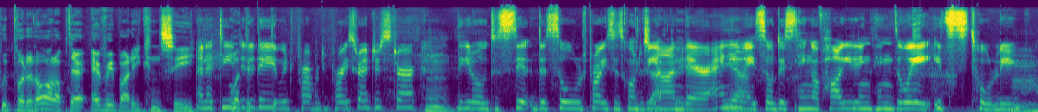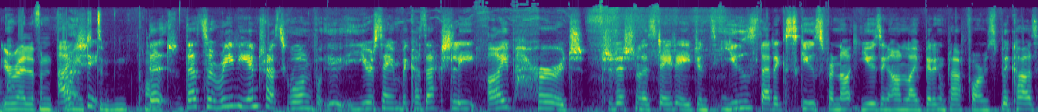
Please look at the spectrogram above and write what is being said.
We put it all up there. Everybody can see. And at the end of the, the day, with property price register, mm. you know, the, the sold price is going exactly. to be on there anyway. Yeah. So this thing of hiding things away, it's totally mm. irrelevant point actually, point. That, that's a really interesting one you're saying because actually I've heard traditional estate agents use that excuse for not using online bidding platforms because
